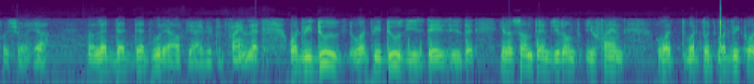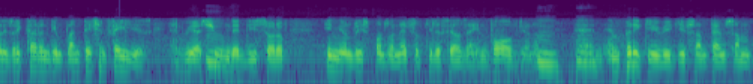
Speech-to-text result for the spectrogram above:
for sure, yeah. No, that that that would help, yeah, if you could find that. What we do, what we do these days is that you know sometimes you don't you find what what what, what we call is recurrent implantation failures, and we assume mm. that these sort of immune response or natural killer cells are involved, you know. Mm. And empirically, we give sometimes some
